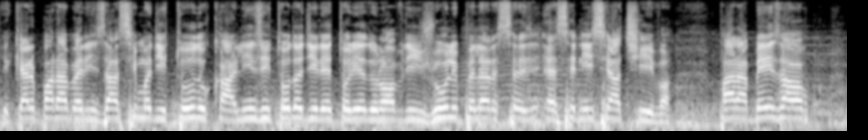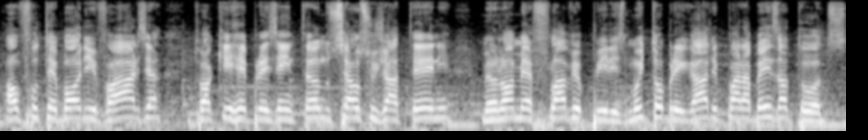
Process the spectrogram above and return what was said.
E quero parabenizar, acima de tudo, o Carlinhos e toda a diretoria do 9 de julho pela essa, essa iniciativa. Parabéns ao, ao futebol de Várzea. Estou aqui representando o Celso Jatene. Meu nome é Flávio Pires. Muito obrigado e parabéns a todos.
